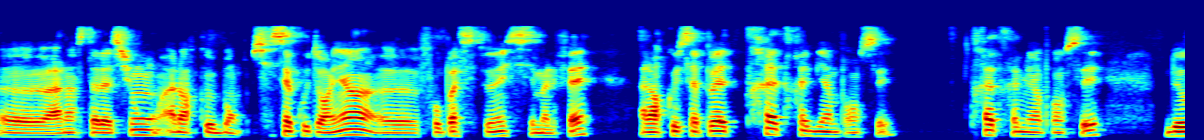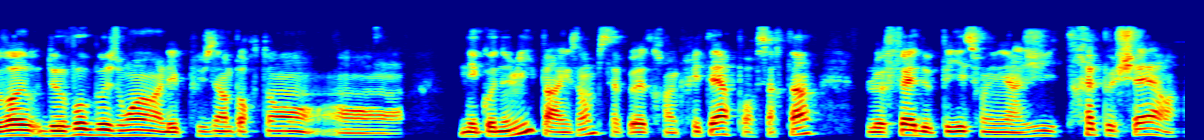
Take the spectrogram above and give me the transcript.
euh, à l'installation, alors que bon, si ça coûte rien, ne faut pas s'étonner si c'est mal fait, alors que ça peut être très très bien pensé très très bien pensé, de, vos, besoins les plus importants en économie, par exemple, ça peut être un critère pour certains, le fait de payer son énergie très peu cher,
